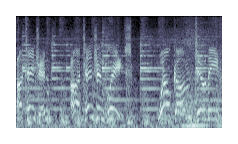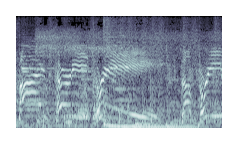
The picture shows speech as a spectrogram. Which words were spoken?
Attention, attention, please. Welcome to the 533. The three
